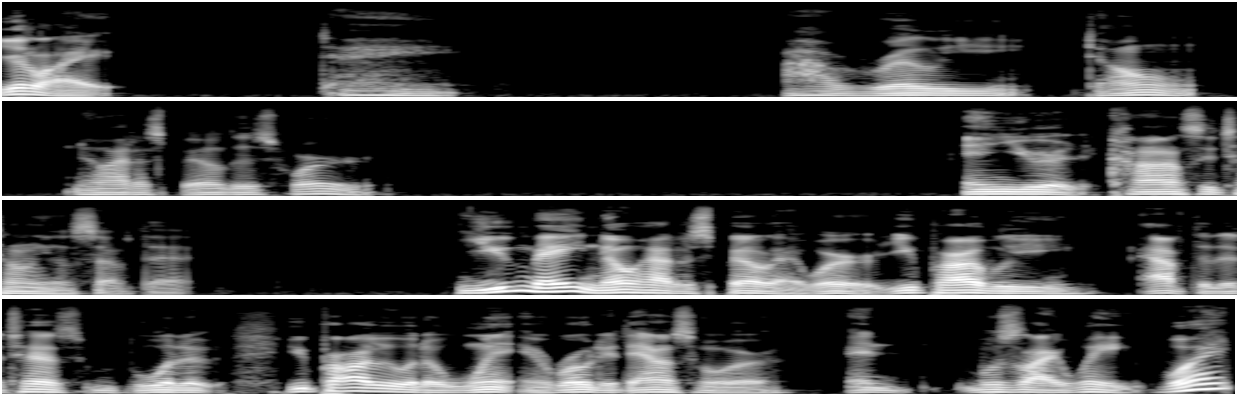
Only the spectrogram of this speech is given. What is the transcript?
You're like, dang, I really don't know how to spell this word. And you're constantly telling yourself that. You may know how to spell that word. You probably after the test would have you probably would have went and wrote it down somewhere and was like wait what?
